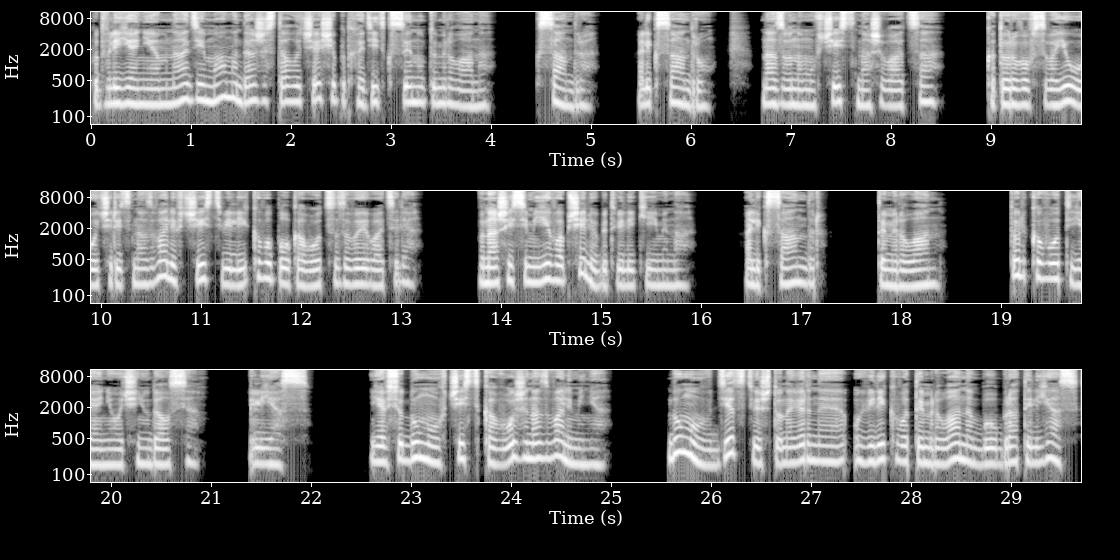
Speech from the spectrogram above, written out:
Под влиянием Нади мама даже стала чаще подходить к сыну Тамерлана, Сандра, Александру, названному в честь нашего отца, которого в свою очередь назвали в честь великого полководца-завоевателя. В нашей семье вообще любят великие имена. Александр, Тамерлан. Только вот я не очень удался. Ильяс. Я все думал, в честь кого же назвали меня. Думал в детстве, что, наверное, у великого Тамерлана был брат Ильяс.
